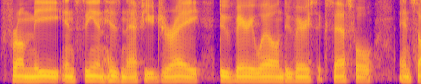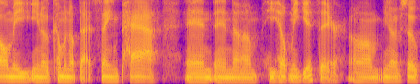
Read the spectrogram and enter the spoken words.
from me in seeing his nephew Dre do very well and do very successful, and saw me, you know, coming up that same path, and and um, he helped me get there. Um, you know, so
